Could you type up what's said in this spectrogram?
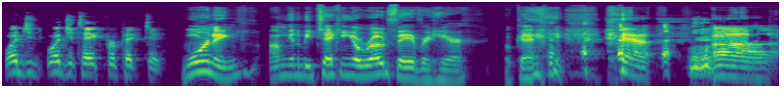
What'd you What'd you take for pick two? Warning: I'm going to be taking a road favorite here. Okay, yeah, uh,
